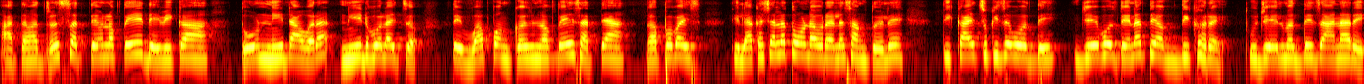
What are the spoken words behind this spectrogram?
आता मात्र सत्य लागते "ए, देविका तोंड नीट आवरा नीट बोलायचं. तेव्हा पंकज म्हणू सात्या "ए, सत्या बाईस तिला कशाला तोंड आवरायला सांगतोय रे? ती काय चुकीचं बोलते? जे बोलते ना ते अगदी खरं आहे तू जेलमध्ये जाणार आहे.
